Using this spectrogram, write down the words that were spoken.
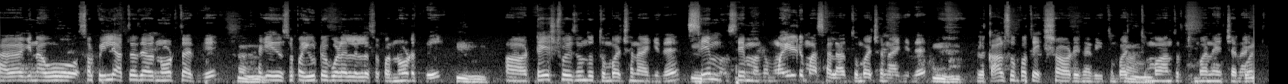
ಹಾಗಾಗಿ ನಾವು ಸ್ವಲ್ಪ ಇಲ್ಲಿ ಹತ್ತಿರದ ನೋಡ್ತಾ ಇದ್ವಿ. ಹಾಗೆ ಸ್ವಲ್ಪ ಯೂಟ್ಯೂಬ್ಗಳಲ್ಲೆಲ್ಲ ಸ್ವಲ್ಪ ನೋಡಿದ್ವಿ. ಟೇಸ್ಟ್ ವೈಸ್ ಒಂದು ತುಂಬಾ ಚೆನ್ನಾಗಿದೆ. ಸೇಮ್ ಸೇಮ್ ಮೈಲ್ಡ್ ಮಸಾಲ ತುಂಬಾ ಚೆನ್ನಾಗಿದೆ. ಕಾಲ್ ಸೂಪ್ ಎಕ್ಸ್ಟ್ರಾ ಆರ್ಡಿನರಿ ತುಂಬಾ ತುಂಬಾ ಅಂದ್ರೆ ತುಂಬಾನೇ ಚೆನ್ನಾಗಿದೆ.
